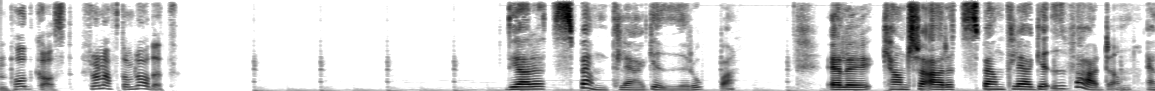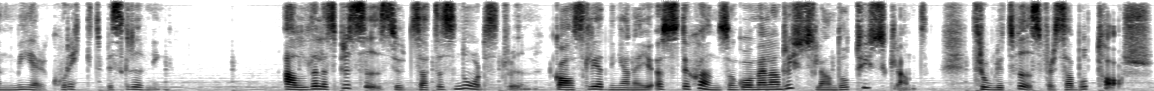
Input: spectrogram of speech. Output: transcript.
En podcast från Aftonbladet. Det är ett spänt läge i Europa. Eller kanske är ett spänt läge i världen en mer korrekt beskrivning. Alldeles precis utsattes Nord Stream, gasledningarna i Östersjön som går mellan Ryssland och Tyskland, troligtvis för sabotage.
